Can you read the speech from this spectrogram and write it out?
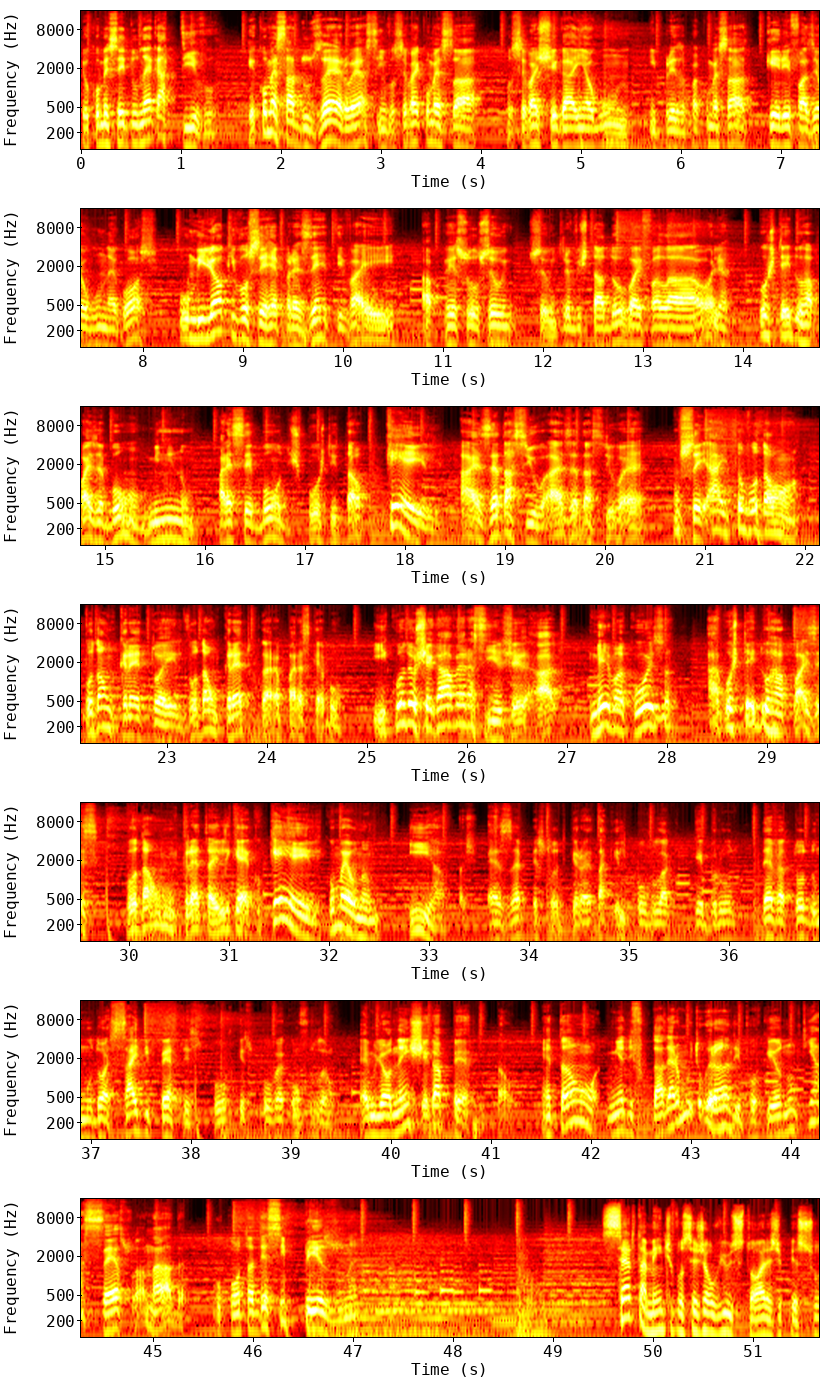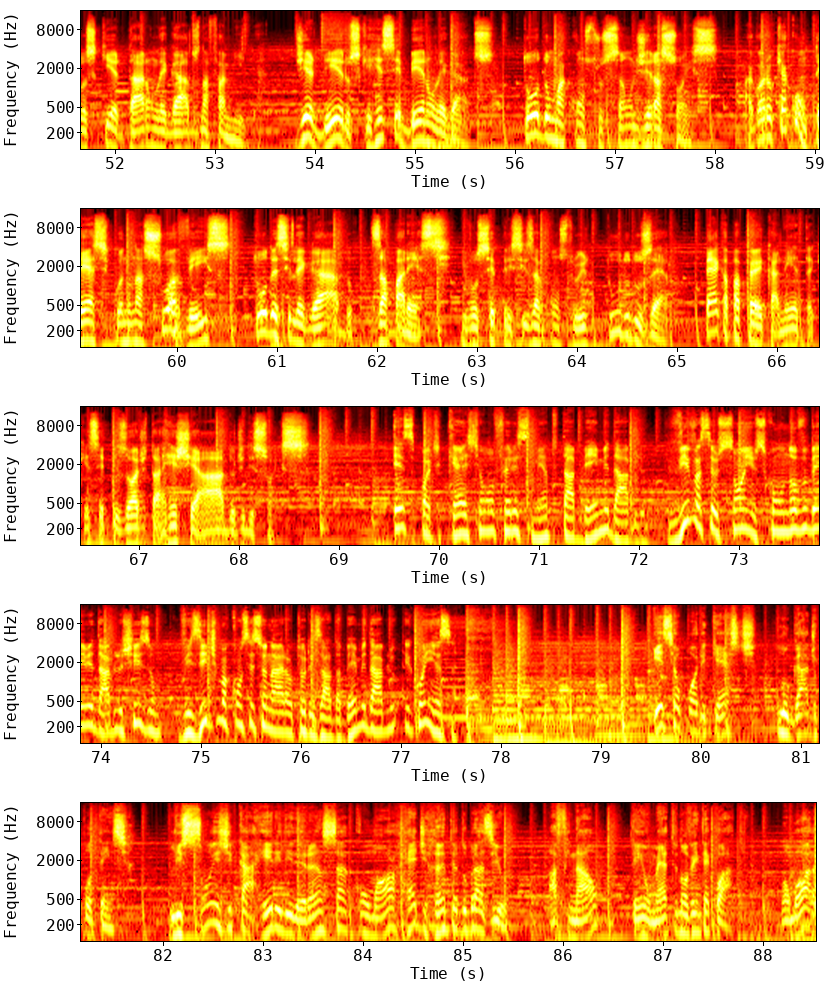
eu comecei do negativo. Porque começar do zero é assim, você vai começar, você vai chegar em alguma empresa para começar a querer fazer algum negócio, o melhor que você represente vai a pessoa, o seu, seu entrevistador vai falar, olha, gostei do rapaz, é bom, menino parece ser bom, disposto e tal. Quem é ele? Ah, é Zé da Silva. Ah, é Zé da Silva é, não sei. Ah, então vou dar um, vou dar um crédito a ele. Vou dar um crédito, o cara parece que é bom. E quando eu chegava era assim, eu chegava, a mesma coisa. Ah, gostei do rapaz, esse, vou dar um crédito a ele. Que é, quem é ele? Como é o nome? Ih, rapaz, é Zé Pessoa de Queiroz, é daquele povo lá que quebrou, deve a todo mundo, ó, sai de perto desse povo, que esse povo é confusão. É melhor nem chegar perto e tal. Então, minha dificuldade era muito grande, porque eu não tinha acesso a nada, por conta desse peso, né? Certamente você já ouviu histórias de pessoas que herdaram legados na família, de herdeiros que receberam legados, toda uma construção de gerações. Agora, o que acontece quando, na sua vez, todo esse legado desaparece e você precisa construir tudo do zero? Pega papel e caneta que esse episódio está recheado de lições. Esse podcast é um oferecimento da BMW. Viva seus sonhos com o novo BMW X1. Visite uma concessionária autorizada BMW e conheça. Esse é o podcast Lugar de Potência. Lições de carreira e liderança com o maior headhunter do Brasil. Afinal, tem 1,94m. Vambora?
